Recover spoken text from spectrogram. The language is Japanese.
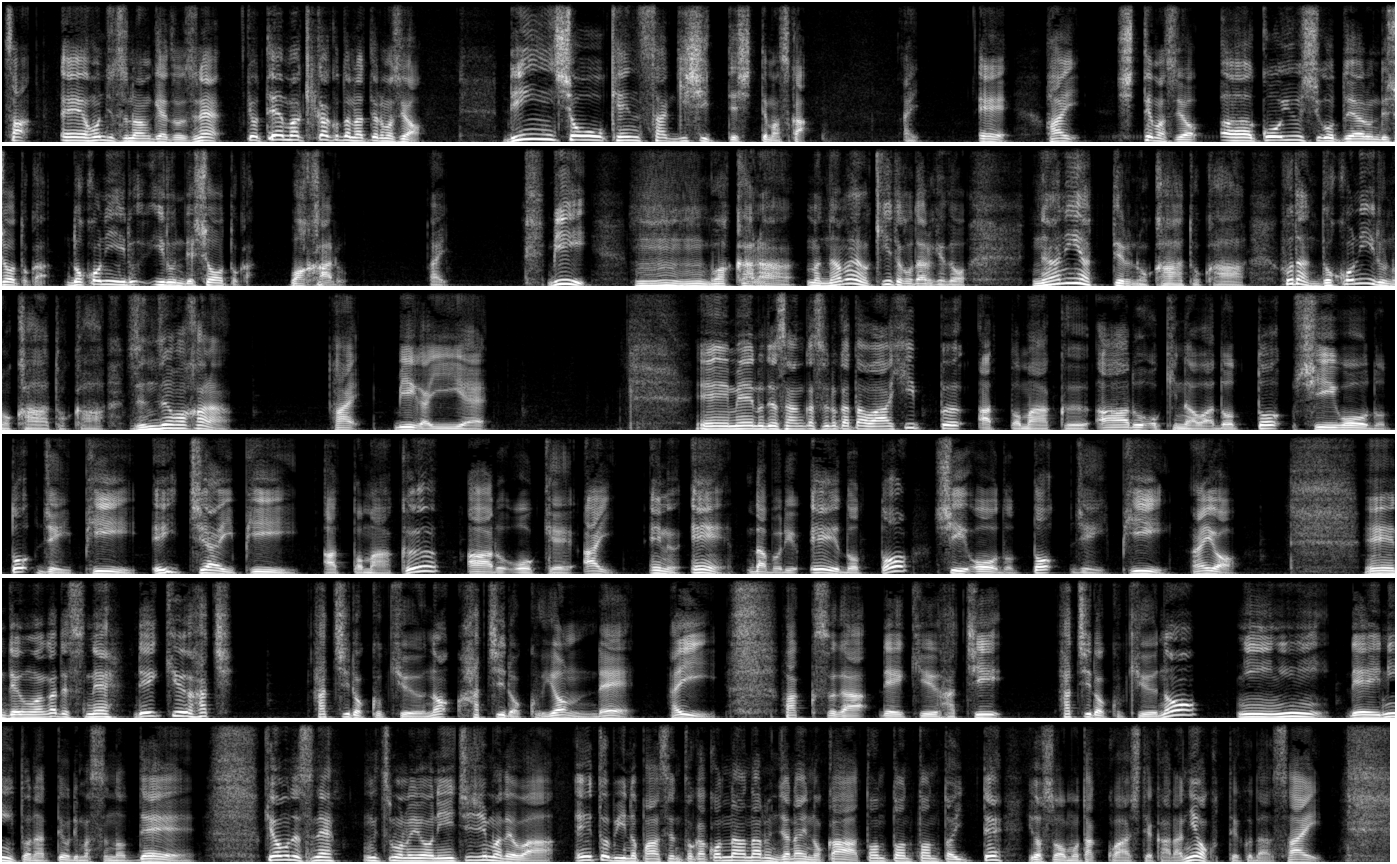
さあ、えー、本日のアンケートですね。今日テーマ企画となっておりますよ。臨床検査技師って知ってますか？はい。A はい。知ってますよ。あこういう仕事やるんでしょうとか。どこにいるいるんでしょうとか。わかる。はい。B うんわからん。まあ名前は聞いたことあるけど何やってるのかとか普段どこにいるのかとか全然わからん。はい。B がいいえ。えー、メールで参加する方は hip.r 沖縄 .co.jp hip アットマーク ROKINAWA.co.jp はいよ、えー、電話がですね098-869-8640はい。ファックスが098-869の2202となっておりますので今日もですねいつものように1時までは A と B のパーセントがこんななるんじゃないのかトントントンと言って予想もタッコアしてからに送ってください。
